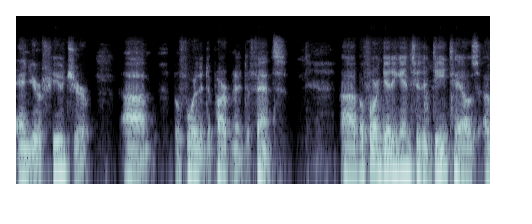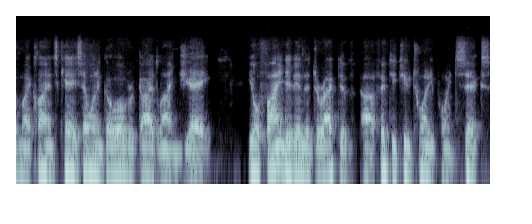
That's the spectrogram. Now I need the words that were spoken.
and your future um, before the Department of Defense. Uh, before getting into the details of my client's case, I want to go over Guideline J. You'll find it in the directive uh, 5220.6,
